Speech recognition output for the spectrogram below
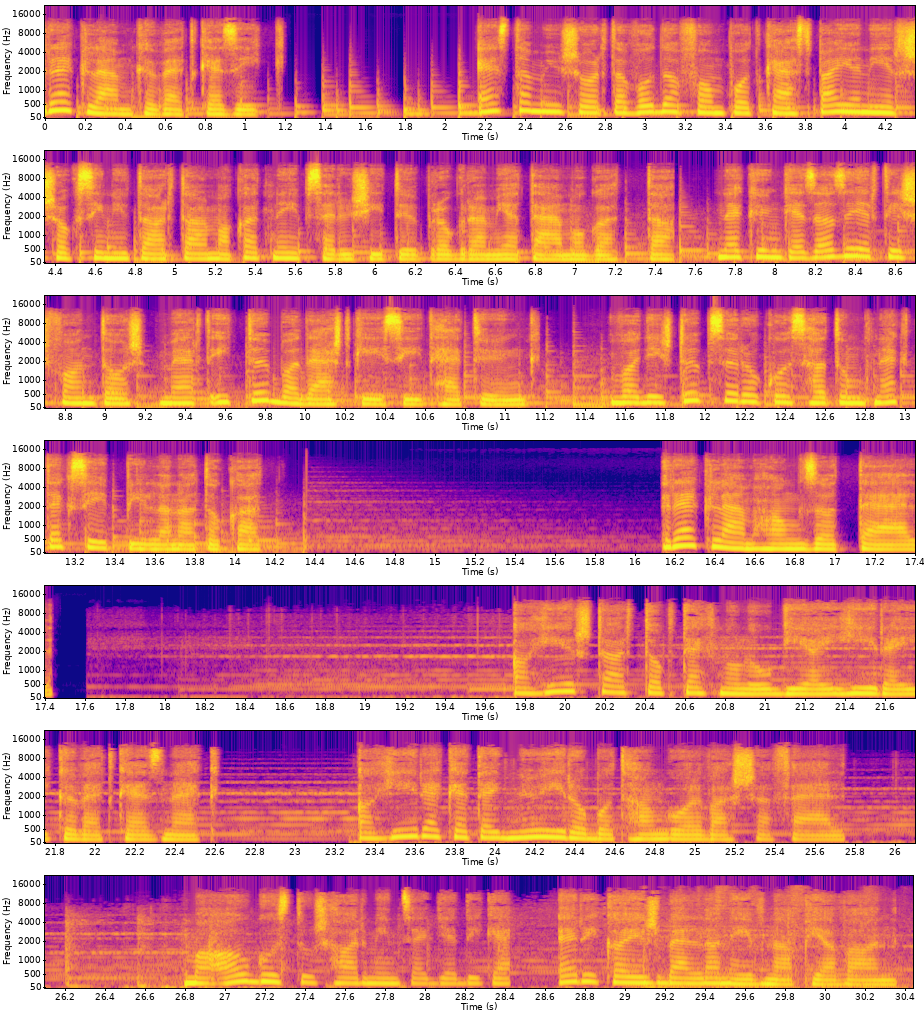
Reklám következik. Ezt a műsort a Vodafone Podcast Pioneer sokszínű tartalmakat népszerűsítő programja támogatta. Nekünk ez azért is fontos, mert így több adást készíthetünk. Vagyis többször okozhatunk nektek szép pillanatokat. Reklám hangzott el. A Hírstart technológiai hírei következnek. A híreket egy női robot hangolvassa fel. Ma augusztus 31-e, Erika és Bella névnapja van.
